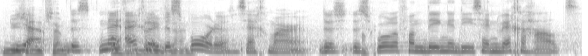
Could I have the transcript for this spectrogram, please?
nu ja, zijn, zijn dus nee, eigenlijk de sporen, zeg maar. Dus de sporen van dingen die zijn weggehaald.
